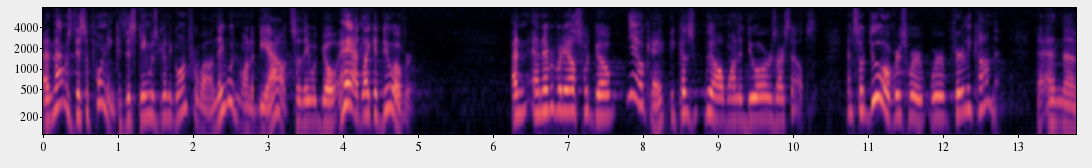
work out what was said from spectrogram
And that was disappointing because this game was going to go on for a while. And they wouldn't want to be out. So they would go, hey, I'd like a do over. And, and everybody else would go, yeah, okay, because we all want to do overs ourselves. And so do overs were, were fairly common. And uh,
